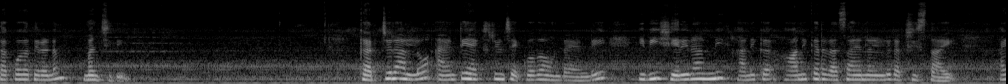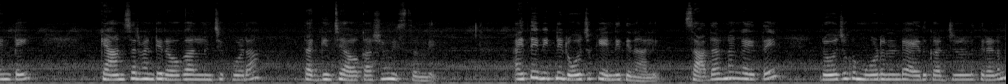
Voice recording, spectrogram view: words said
తక్కువగా తినడం మంచిది. ఖర్జూరాల్లో యాంటీ ఆక్సిడెంట్స్ ఎక్కువగా ఉంటాయండి. ఇవి శరీరాన్ని హానిక హానికర రసాయనాల నుండి రక్షిస్తాయి. అంటే క్యాన్సర్ వంటి రోగాల నుంచి కూడా తగ్గించే అవకాశం ఇస్తుంది. అయితే వీటిని రోజుకు ఎన్ని తినాలి? సాధారణంగా అయితే రోజుకు మూడు నుండి ఐదు ఖర్జూరాలు తినడం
